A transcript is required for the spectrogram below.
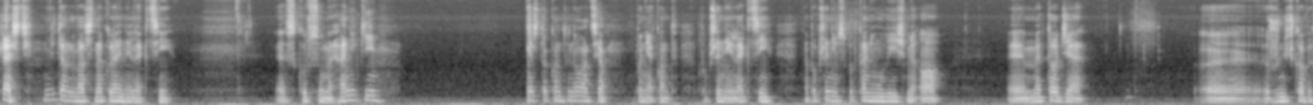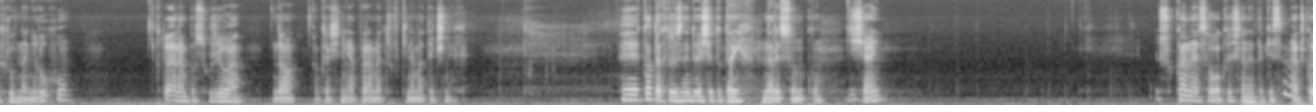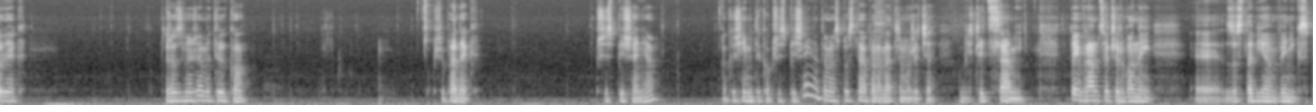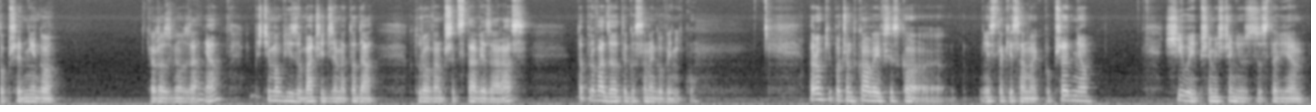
Cześć, witam Was na kolejnej lekcji e, z kursu mechaniki. Jest to kontynuacja poniekąd poprzedniej lekcji. Na poprzednim spotkaniu mówiliśmy o e, metodzie e, różniczkowych równań ruchu, która nam posłużyła do określenia parametrów kinematycznych. Kota, który znajduje się tutaj na rysunku. Dzisiaj szukane są określone takie same, aczkolwiek rozwiążemy tylko przypadek przyspieszenia. Określimy tylko przyspieszenie, natomiast pozostałe parametry możecie obliczyć sami. Tutaj w ramce czerwonej e, zostawiłem wynik z poprzedniego rozwiązania, żebyście mogli zobaczyć, że metoda, którą Wam przedstawię zaraz, doprowadza do tego samego wyniku. Warunki początkowe i wszystko e, jest takie samo jak poprzednio. Siły i przemieszczenie już zostawiłem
